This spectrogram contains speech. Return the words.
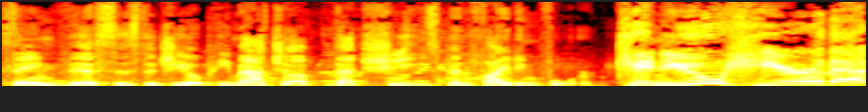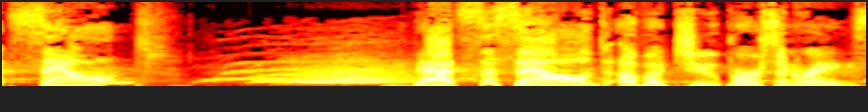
saying this is the GOP matchup that she's been fighting for. Can you hear that sound? That's the sound of a two person race.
